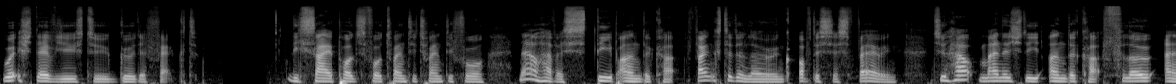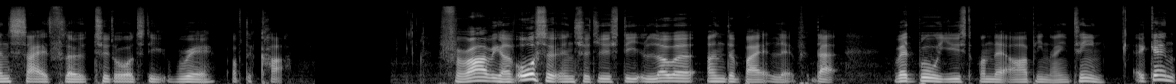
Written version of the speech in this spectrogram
which they've used to good effect. The side pods for 2024 now have a steep undercut thanks to the lowering of the SIS fairing to help manage the undercut flow and side flow towards the rear of the car. Ferrari have also introduced the lower underbite lip that Red Bull used on their RB19. Again,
